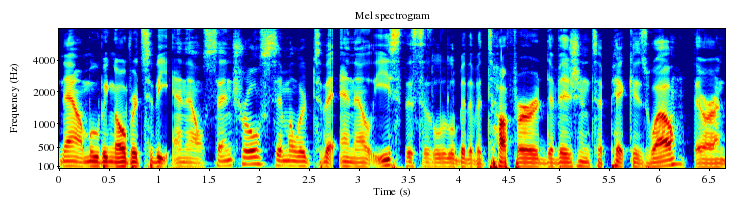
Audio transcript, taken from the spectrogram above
Now, moving over to the NL Central, similar to the NL East, this is a little bit of a tougher division to pick as well. There are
